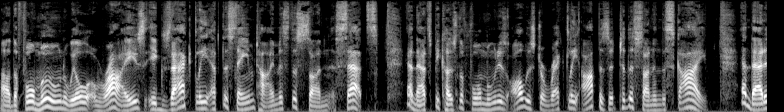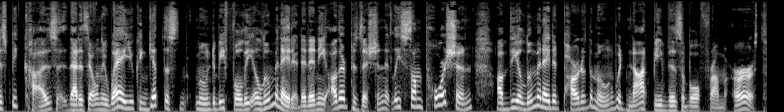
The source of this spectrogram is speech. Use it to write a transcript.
Uh, the full moon will rise exactly at the same time as the sun sets. And that's because the full moon is always directly opposite to the sun in the sky. And that is because that is the only way you can get this moon to be fully illuminated at any other position, at least some portion of the illuminated part of the moon would not be visible from Earth.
